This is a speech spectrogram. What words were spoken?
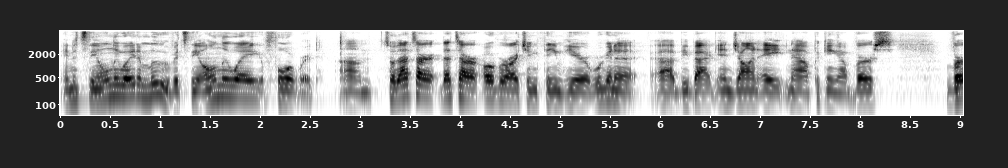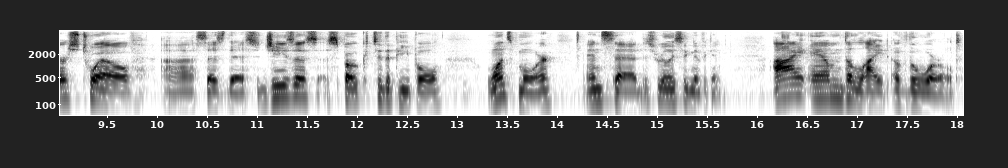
and it's the only way to move. It's the only way forward. Um, so that's our that's our overarching theme here. We're gonna uh, be back in John eight now, picking up verse verse twelve uh, says this: Jesus spoke to the people once more and said, "This is really significant. I am the light of the world.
